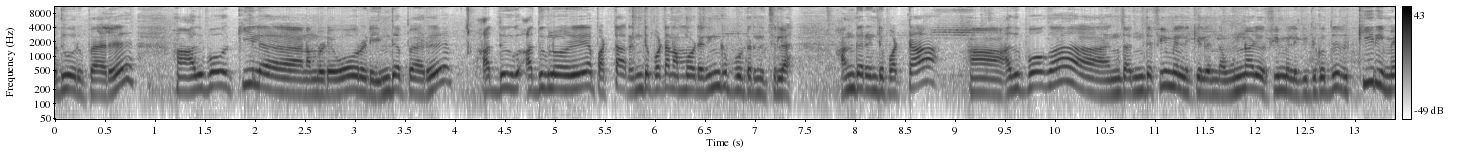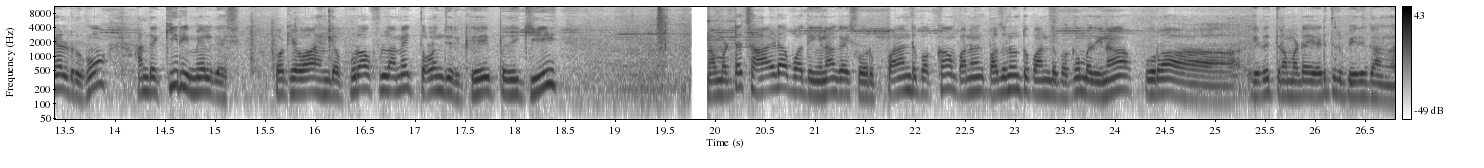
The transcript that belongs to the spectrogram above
அது ஒரு பேர் அது போக கீழே நம்மளுடைய ஓவரடி இந்த பேர் அது அதுகளுடைய பட்டா ரெண்டு பட்டா நம்மளோட ரிங்கு போட்டுருந்துச்சுல அந்த ரெண்டு பட்டா அது போக இந்த இந்த ஃபீமேல் கீழே இந்த முன்னாடி ஒரு ஃபீமேல் இதுக்கு வந்து கீரி மேல் இருக்கும். அந்த கீரி மேல் கேஷ் ஓகேவா? இந்த புறா ஃபுல்லாமே தொலைஞ்சிருக்கு இப்போதைக்கு. நம்மகிட்ட சாய்டாக பார்த்தீங்கன்னா கைஸ் ஒரு பன்னெண்டு பக்கம் பன்னெண்டு பதினொன்று பன்னெண்டு பக்கம் பார்த்தீங்கன்னா புறா எடுத்து நம்மகிட்ட எடுத்துகிட்டு போயிருக்காங்க.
